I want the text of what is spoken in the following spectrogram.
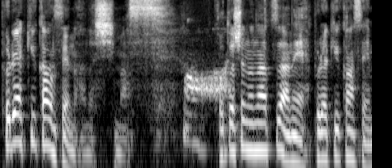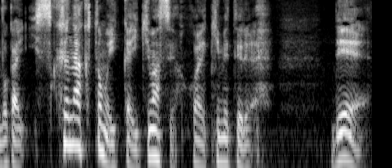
プロ野球観戦の話します。あ今年の夏はね、プロ野球観戦僕は少なくとも一回行きますよ。これ決めてる。で、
